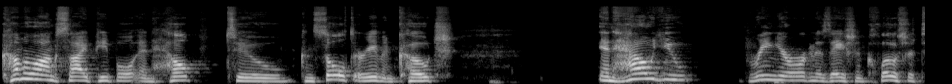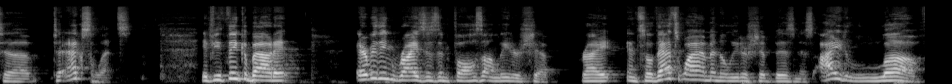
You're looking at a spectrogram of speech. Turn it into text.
come alongside people and help to consult or even coach in how you bring your organization closer to, to excellence. If you think about it, everything rises and falls on leadership, right? And so that's why I'm in the leadership business. I love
